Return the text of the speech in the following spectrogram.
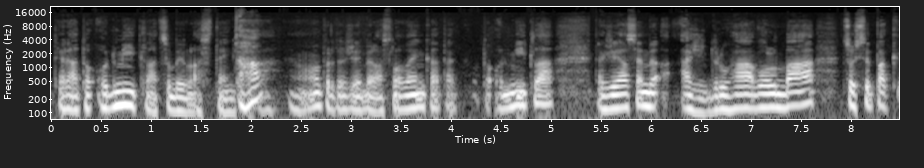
která to odmítla, co by vlastenka. Aha. No, protože byla Slovenka, tak to odmítla, takže já jsem byl až druhá volba, což se pak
